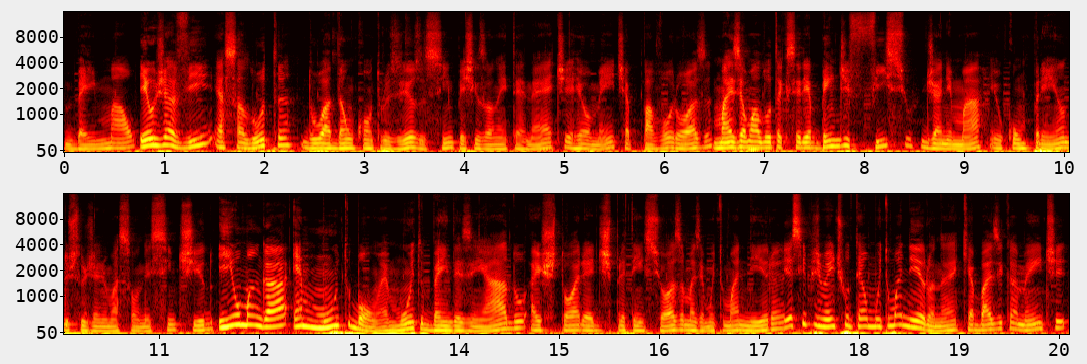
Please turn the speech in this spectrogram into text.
bem mal. Eu já vi essa luta do Adão contra os Zeus, assim, pesquisando na internet, realmente é pavorosa, mas é uma luta que seria bem difícil de animar. Eu compreendo o estudo de animação nesse sentido. E o mangá é muito bom, é muito bem desenhado, a história é despretensiosa, mas é muito maneira. E é simplesmente um tema muito maneiro, né? Que é basicamente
